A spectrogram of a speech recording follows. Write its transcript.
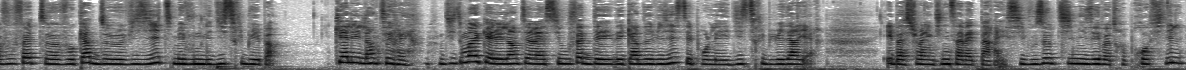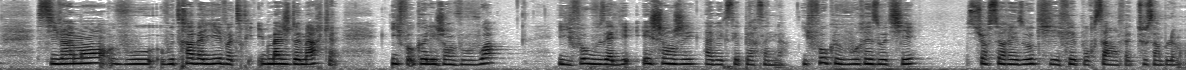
vous faites euh, vos cartes de visite, mais vous ne les distribuez pas. Quel est l'intérêt? Dites-moi quel est l'intérêt. Si vous faites des, cartes de visite, c'est pour les distribuer derrière et bien sur LinkedIn ça va être pareil. Si vous optimisez votre profil, si vraiment vous, vous travaillez votre image de marque, il faut que les gens vous voient. Il faut que vous alliez échanger avec ces personnes-là. Il faut que vous réseautiez sur ce réseau qui est fait pour ça en fait, tout simplement.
